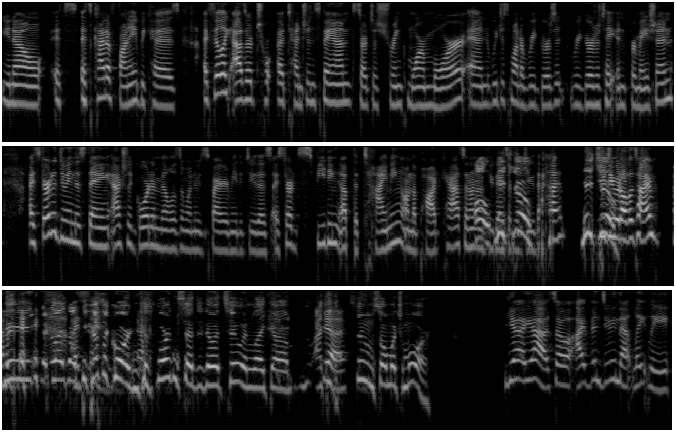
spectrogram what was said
you know, it's it's kind of funny because I feel like as our t- attention span starts to shrink more and more, and we just want to regurgitate, regurgitate information. I started doing this thing. Actually, Gordon Mill is the one who inspired me to do this. I started speeding up the timing on the podcast. I don't know oh, if you guys ever do that. Me too. You do it all the time. Okay. like, like because of Gordon, because Gordon said to do it too, and like um, I can yeah. consume so much more. Yeah, yeah. So I've been doing that lately,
